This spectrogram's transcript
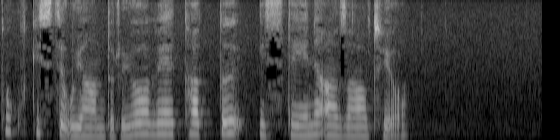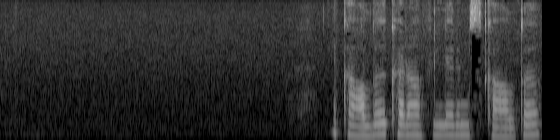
tokluk hissi uyandırıyor ve tatlı isteğini azaltıyor. Ne kaldı? Karanfillerimiz kaldı.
